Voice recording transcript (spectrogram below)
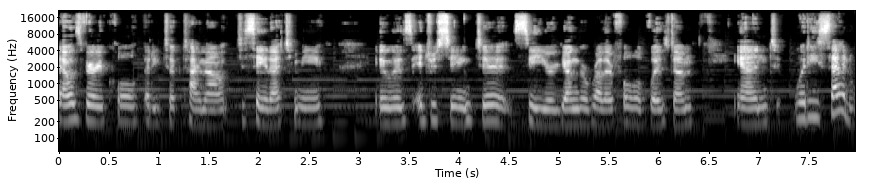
that was very cool that he took time out to say that to me. It was interesting to see your younger brother full of wisdom. And what he said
